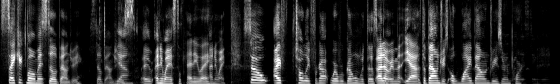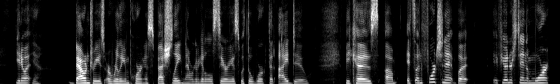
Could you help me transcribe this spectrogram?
Psychic moment. Still a boundary. Still boundaries. Yeah. I, anyway, I still. Anyway, Anyway, so I f- totally forgot where we're going with this. I don't but remember. Yeah. The boundaries. Oh, why boundaries are important. You know what? Yeah. Boundaries are really important, especially now we're going to get a little serious with the work that I do because um, it's unfortunate, but if you understand, the more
